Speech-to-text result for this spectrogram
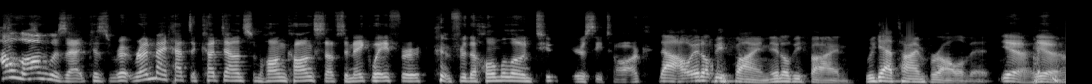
how long was that because ren might have to cut down some hong kong stuff to make way for for the home alone 2 conspiracy talk No, it'll be fine. It'll be fine. We got time for all of it. yeah yeah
